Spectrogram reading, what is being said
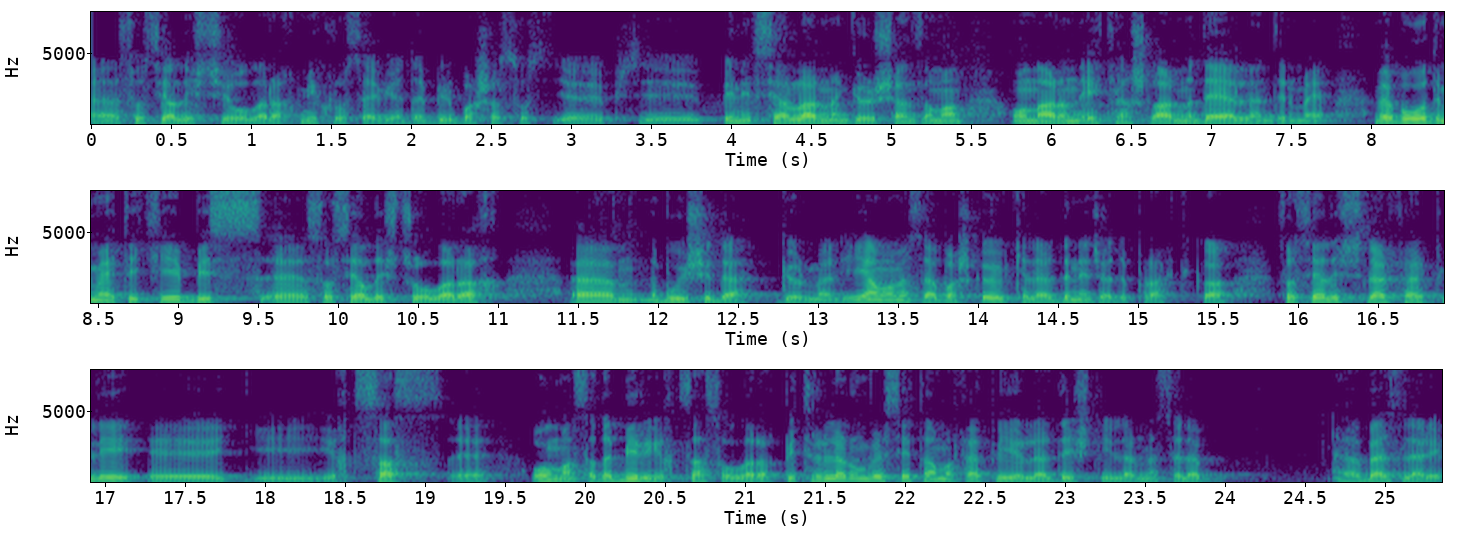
e, sosial işçi olaraq mikro səviyyədə birbaşa e, benefisiarlarla görüşən zaman onların ehtiyaclarını dəyərləndirməyə. Və bu o deməkdir ki, biz sosial işçi olaraq bu işi də görməliyik. Amma məsələn başqa ölkələrdə necədir praktika? Sosial işçilər fərqli ixtisas olmasa da bir ixtisas olaraq bitirirlər universiteti, amma fərqli yerlərdə işləyirlər. Məsələn bəziləri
